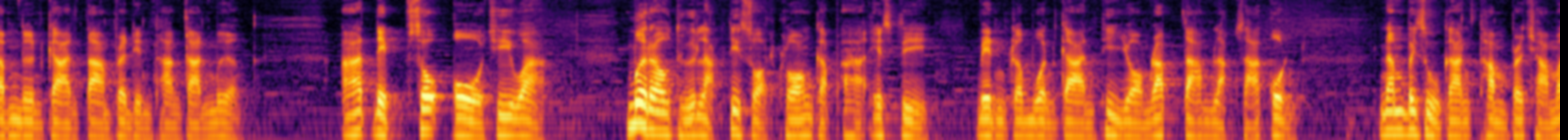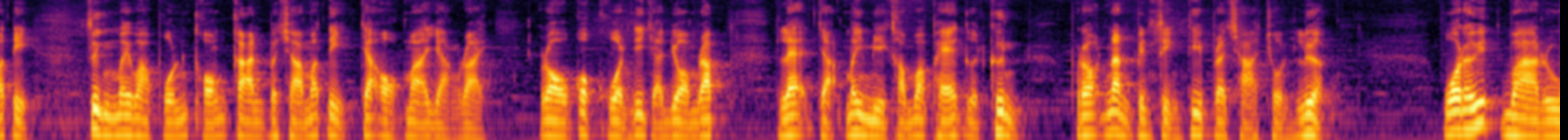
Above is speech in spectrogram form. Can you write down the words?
ดำเนินการตามประเด็นทางการเมือง อาเตบโซโอชี้ว่า เมื่อเราถือหลักที่สอดคล้องกับ RSD เป็นกระบวนการที่ยอมรับตามหลักสากลนำไปสู่การทำประชามติ ซึ่งไม่ว่าผลของการประชามติจะออกมาอย่างไร เราก็ควรที่จะยอมรับ และจะไม่มีคำว่าแพ้เกิดขึ้น เพราะนั่นเป็นสิ่งที่ประชาชนเลือก วรวิทย์วารู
